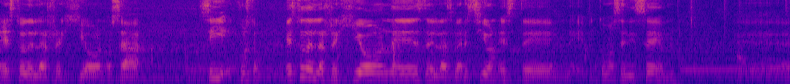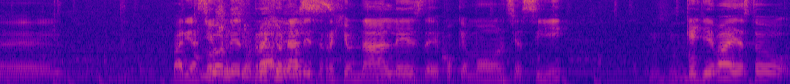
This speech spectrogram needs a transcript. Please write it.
Esto de las regiones, o sea, sí, justo, esto de las regiones, de las versiones, este, ¿cómo se dice? Eh, variaciones regionales, regionales. de Pokémon y así, que lleva esto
